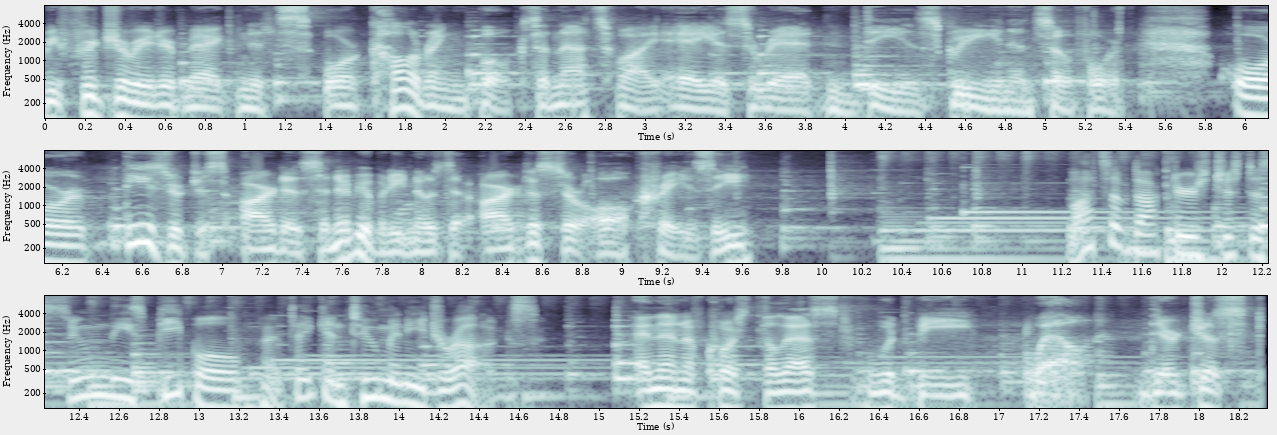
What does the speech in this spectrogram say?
refrigerator magnets or coloring books, and that's why A is red and D is green and so forth. Or these are just artists, and everybody knows that artists are all crazy. Lots of doctors just assume these people have taken too many drugs. And then, of course, the last would be well, they're just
